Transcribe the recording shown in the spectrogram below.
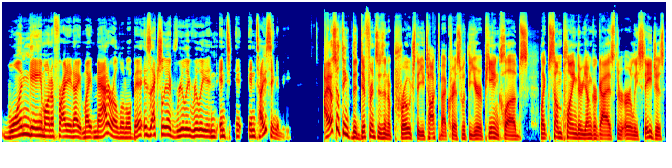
one game on a Friday night might matter a little bit is actually like really, really in, in, enticing to me. I also think the differences in approach that you talked about, Chris, with the European clubs, like some playing their younger guys through early stages,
